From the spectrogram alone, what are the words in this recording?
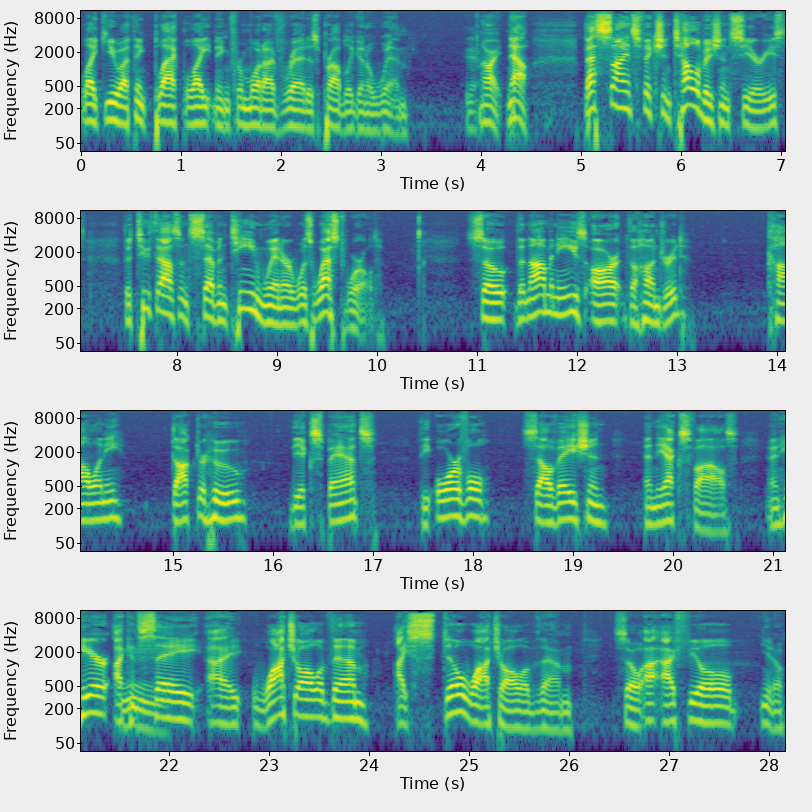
like you, I think Black Lightning, from what I've read, is probably going to win. Yeah. All right, now best science fiction television series. The 2017 winner was Westworld. So the nominees are The Hundred, Colony, Doctor Who, The Expanse, The Orville, Salvation, and The X Files. And here I can hmm. say I watch all of them. I still watch all of them. So I, I feel, you know,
